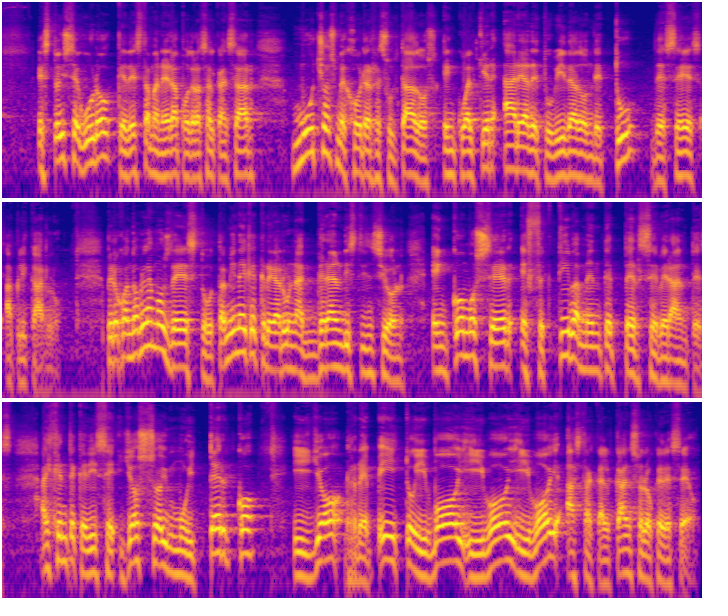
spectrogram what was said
estoy seguro que de esta manera podrás alcanzar muchos mejores resultados en cualquier área de tu vida donde tú desees aplicarlo. Pero cuando hablamos de esto, también hay que crear una gran distinción en cómo ser efectivamente perseverantes. Hay gente que dice, yo soy muy terco y yo repito y voy y voy y voy hasta que alcanzo lo que deseo.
